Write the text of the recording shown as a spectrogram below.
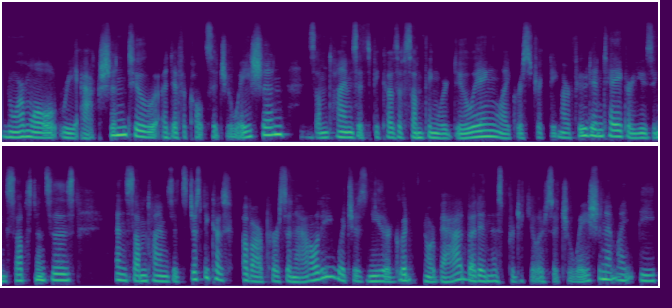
normal reaction to a difficult situation. Mm-hmm. Sometimes it's because of something we're doing, like restricting our food intake or using substances. And sometimes it's just because of our personality, which is neither good nor bad, but in this particular situation, it might be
